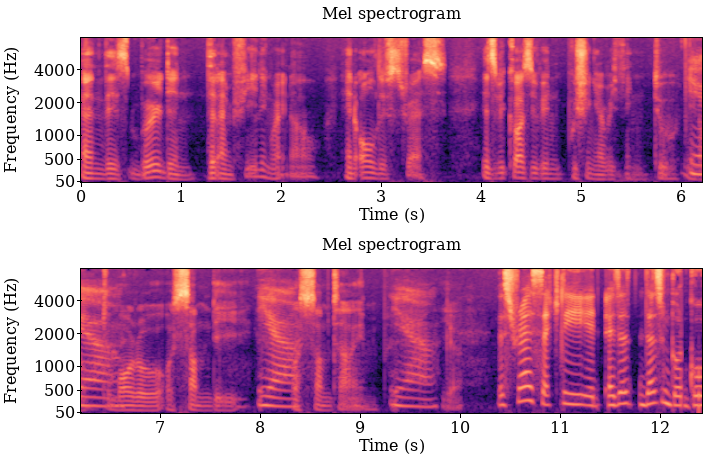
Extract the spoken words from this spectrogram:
and this burden that I'm feeling right now and all this stress? It's because you've been pushing everything to you Yeah. know, tomorrow or someday Yeah. or sometime. Yeah. Yeah. the stress actually it, it doesn't go, go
